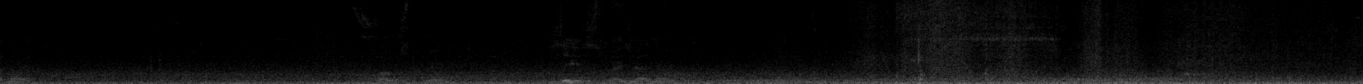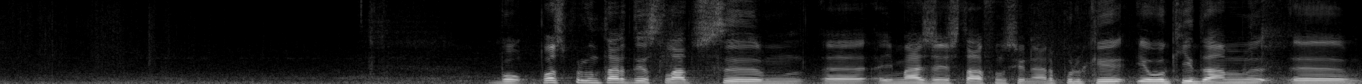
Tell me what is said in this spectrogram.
à noite. Isso, veja à noite. Bom, posso perguntar desse lado se a, a imagem está a funcionar, porque eu aqui dá-me uh,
